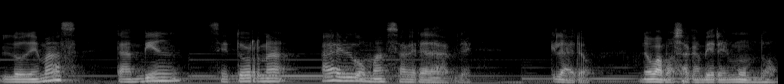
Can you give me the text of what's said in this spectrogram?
lo demás también se torna algo más agradable. Claro, no vamos a cambiar el mundo,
